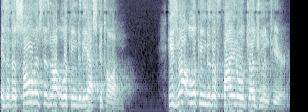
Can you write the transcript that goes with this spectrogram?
is that the psalmist is not looking to the eschaton. He's not looking to the final judgment here.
